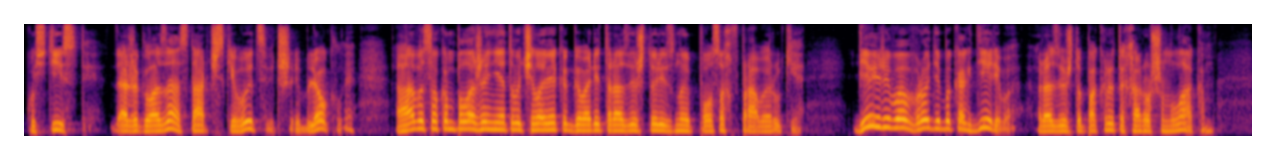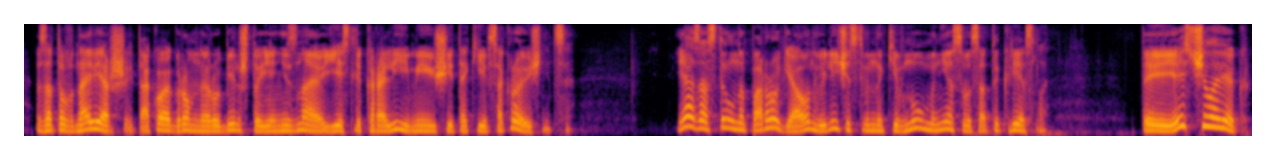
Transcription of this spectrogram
кустистые, даже глаза старчески выцветшие, блеклые, а о высоком положении этого человека говорит разве что резной посох в правой руке. Дерево вроде бы как дерево, разве что покрыто хорошим лаком. Зато в навершии такой огромный рубин, что я не знаю, есть ли короли, имеющие такие в сокровищнице. Я застыл на пороге, а он величественно кивнул мне с высоты кресла. «Ты и есть человек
